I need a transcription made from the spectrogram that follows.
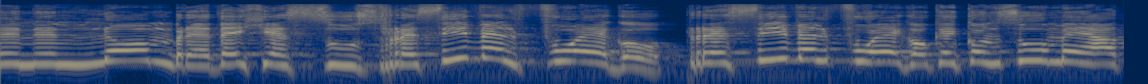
en el nombre de Jesús, recibe el fuego, recibe el fuego que consume a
